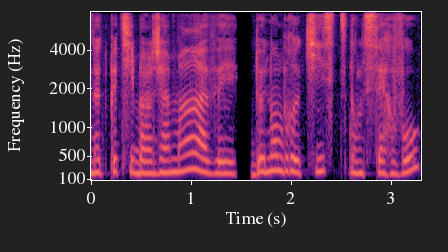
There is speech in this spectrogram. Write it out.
notre petit Benjamin avait de nombreux kystes dans le cerveau.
